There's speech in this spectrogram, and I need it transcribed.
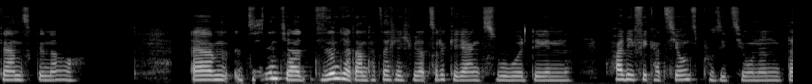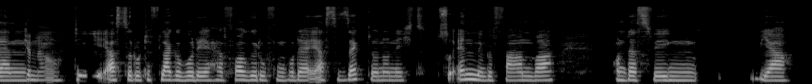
Ganz genau. Ähm, die sind ja, die sind ja dann tatsächlich wieder zurückgegangen zu den Qualifikationspositionen, denn Genau. die erste rote Flagge wurde ja hervorgerufen, wo der erste Sektor noch nicht zu Ende gefahren war. Und deswegen, ja,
